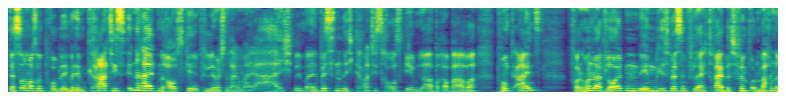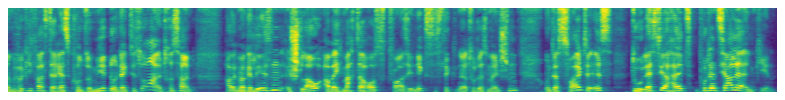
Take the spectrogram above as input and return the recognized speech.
Das ist auch mal so ein Problem mit dem gratis Inhalten rausgeben. Viele Menschen sagen mal, ja, ich will mein Wissen nicht gratis rausgeben, laberababa. Punkt 1, von 100 Leuten nehmen dieses Wissen vielleicht drei bis fünf und machen dann wirklich was, der Rest konsumiert nur und denkt sich so, ah, interessant, habe ich mal gelesen, ist schlau, aber ich mache daraus quasi nichts, das liegt in der Natur des Menschen. Und das Zweite ist, du lässt dir halt Potenziale entgehen,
